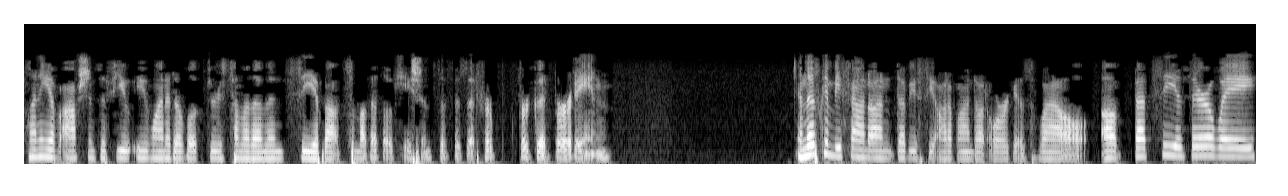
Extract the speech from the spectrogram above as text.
plenty of options if you, you wanted to look through some of them and see about some other locations to visit for, for good birding. And this can be found on wcaudubon.org as well. Uh, Betsy, is there a way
